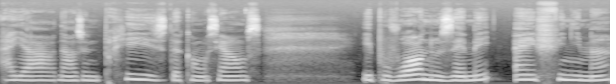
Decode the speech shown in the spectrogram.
ailleurs dans une prise de conscience et pouvoir nous aimer infiniment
